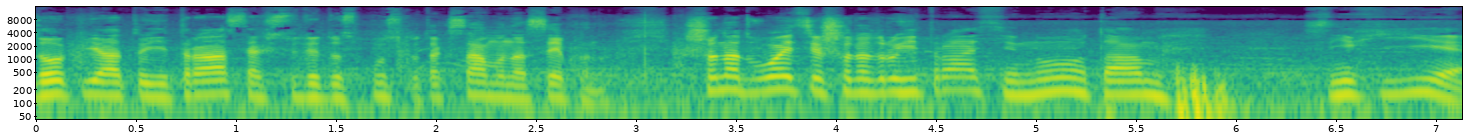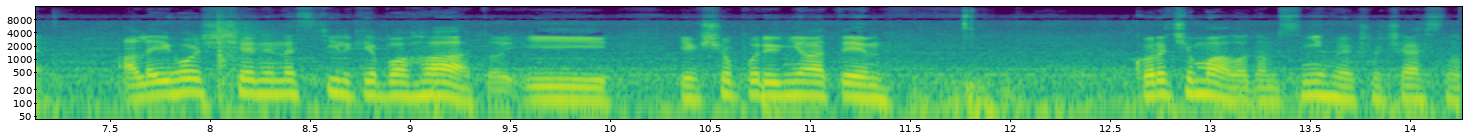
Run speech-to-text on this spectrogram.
до п'ятої траси, аж сюди до спуску, так само насипано. Що на двойці, що на другій трасі, ну там сніг є, але його ще не настільки багато. І якщо порівняти, коротше, мало там снігу, якщо чесно,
